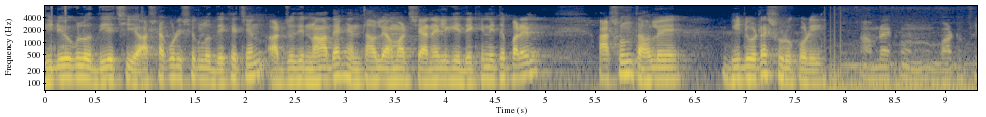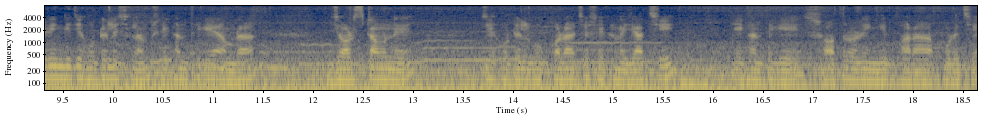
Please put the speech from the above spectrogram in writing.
ভিডিওগুলো দিয়েছি, আশা করি সেগুলো দেখেছেন। আর যদি না দেখেন, তাহলে আমার চ্যানেলে গিয়ে দেখে নিতে পারেন। আসুন তাহলে ভিডিওটা শুরু করি। আমরা এখন বাটু ফিরিঙ্গি যে হোটেলে ছিলাম, সেখান থেকে আমরা জর্জ টাউনে যে হোটেল বুক করা আছে, সেখানে যাচ্ছি। এখান থেকে সতেরো রিঙ্গিত ভাড়া পড়েছে।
